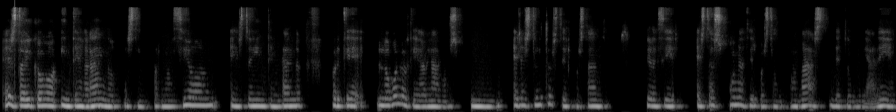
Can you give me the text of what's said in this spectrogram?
estoy como integrando esta información, estoy intentando, porque luego lo que hablamos, mm, eres tú y tus circunstancias. Quiero decir, esta es una circunstancia más de tu día a día.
